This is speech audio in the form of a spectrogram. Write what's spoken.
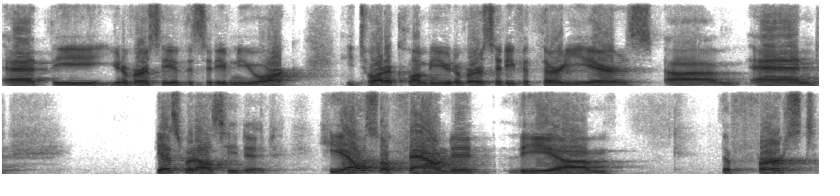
at the University of the City of New York. He taught at Columbia University for 30 years. Um, and guess what else he did? He also founded the um, the first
